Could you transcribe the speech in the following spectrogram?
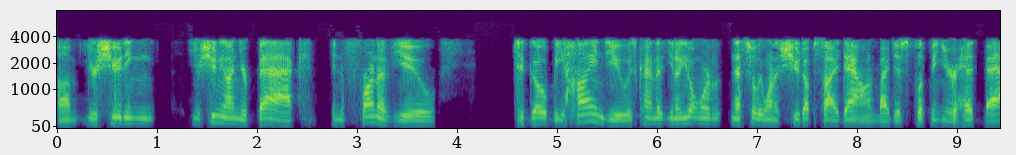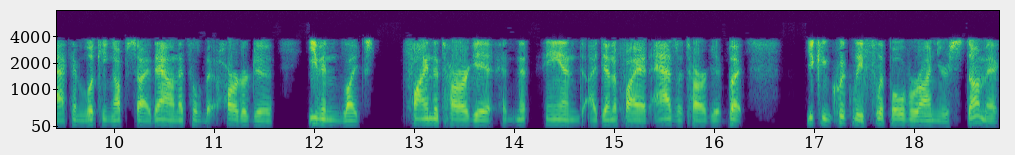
um, you're shooting you're shooting on your back in front of you to go behind you is kind of, you know, you don't necessarily want to shoot upside down by just flipping your head back and looking upside down. That's a little bit harder to even like find the target and, and identify it as a target, but you can quickly flip over on your stomach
